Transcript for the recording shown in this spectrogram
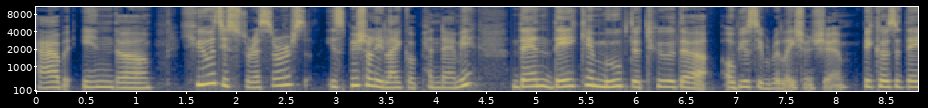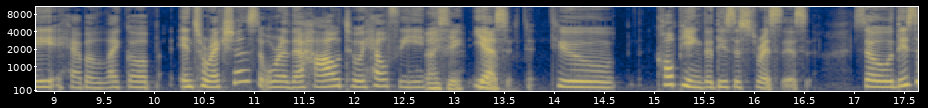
have in the huge stressors, especially like a pandemic, then they can move the, to the abusive relationship because they have a lack of interactions or the how to healthy. I see. Yes, yeah. to coping the these stresses. So these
